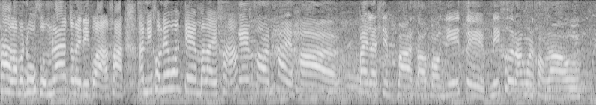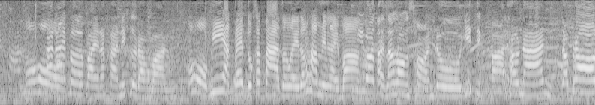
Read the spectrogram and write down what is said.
ค่ะเรามาดูซุ้มแรกกันเลยดีกว่าค่ะ อันนี้เขาเรียกว่าเกมอะไรคะ เกมซ้อนไข่ค่ะใบละ 10 บาทสาวฟอง20นี่คือรางวัลของเรา โอ้โห ถ้าได้เบอร์ไปนะคะ นี่คือรางวัล โอ้โห พี่อยากได้ตุ๊กตาจังเลยต้องทำยังไงบ้าง พี่ว่าแต่ต้องลองช้อนดู 20 บาทเท่านั้น รับรอง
